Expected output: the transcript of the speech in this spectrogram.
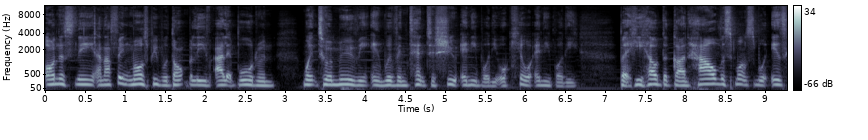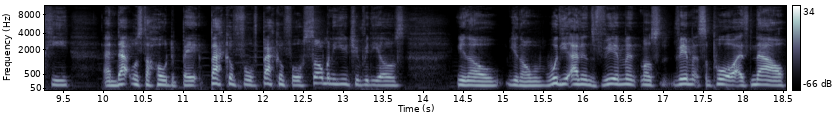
honestly, and I think most people don't believe Alec Baldwin went to a movie in with intent to shoot anybody or kill anybody, but he held the gun. How responsible is he? And that was the whole debate, back and forth, back and forth. So many YouTube videos. You know, you know, Woody Allen's vehement, most vehement supporter has now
